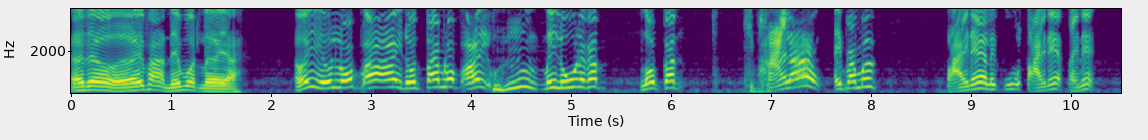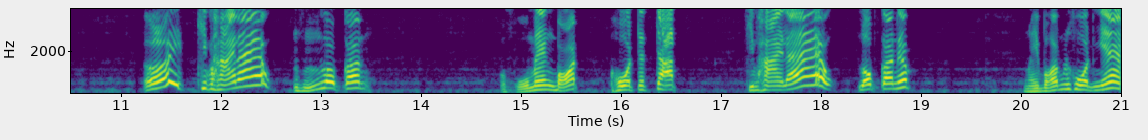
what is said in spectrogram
เออเด้อเอ้ยผ่านได้หมดเลยอะเอ้ยลบเอ้ยโดนตามลบเอ้ยไม่รู้นะครับ ลบกันฉิบหายแล้ว ไอ้ปลาหมึก ตายแน่เลยกูตายแน่ตายแน่เอ้ยฉิบหายแล้วหลบกันโอ้โหแม่งบอสโหดจะจัดฉิบหายแล้วหลบก่อนครับไม่บอสมันโหดเงี้ย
